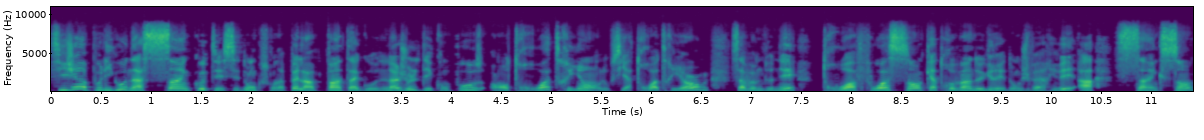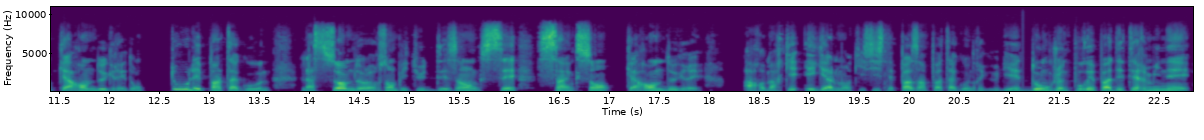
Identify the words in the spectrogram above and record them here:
Si j'ai un polygone à 5 côtés, c'est donc ce qu'on appelle un pentagone. Là, je le décompose en trois triangles. Donc s'il y a trois triangles, ça va me donner 3 fois 180 degrés. Donc je vais arriver à 540 degrés. Donc tous les pentagones, la somme de leurs amplitudes des angles, c'est 540 degrés. À remarquer également qu'ici, ce n'est pas un pentagone régulier, donc je ne pourrai pas déterminer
